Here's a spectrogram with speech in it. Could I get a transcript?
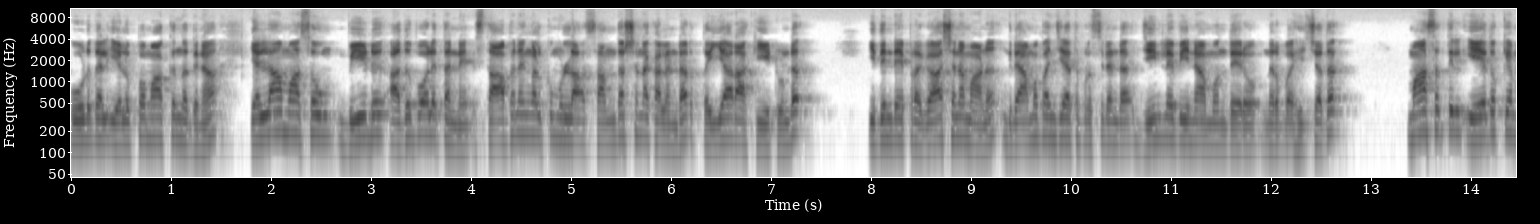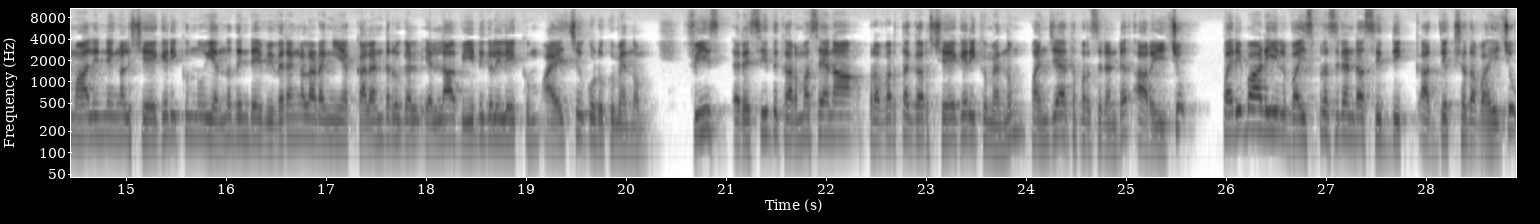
കൂടുതൽ എളുപ്പമാക്കുന്നതിന് എല്ലാ മാസവും വീട് അതുപോലെ തന്നെ സ്ഥാപനങ്ങൾക്കുമുള്ള സന്ദർശന കലണ്ടർ തയ്യാറാക്കിയിട്ടുണ്ട്. ഇതിന്റെ പ്രകാശനമാണ് ഗ്രാമപഞ്ചായത്ത് പ്രസിഡന്റ് ജീൻ ലവീന മൊന്തേരോ നിർവഹിച്ചത്. മാസത്തിൽ ഏതൊക്കെ മാലിന്യങ്ങൾ ശേഖരിക്കുന്നു എന്നതിന്റെ വിവരങ്ങളടങ്ങിയ കലണ്ടറുകൾ എല്ലാ വീടുകളിലേക്കും അയച്ചു കൊടുക്കുമെന്നും ഫീസ് രസീത് കർമ്മസേന പ്രവർത്തകർ ശേഖരിക്കുമെന്നും പഞ്ചായത്ത് പ്രസിഡന്റ് അറിയിച്ചു. പരിപാടിയിൽ വൈസ് പ്രസിഡന്റ് സിദ്ദിഖ് അധ്യക്ഷത വഹിച്ചു.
